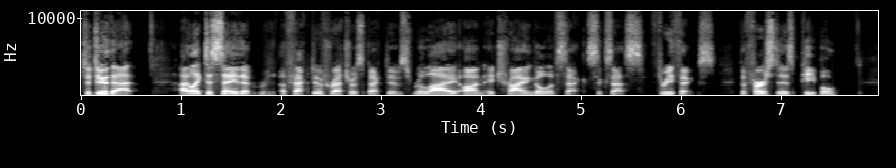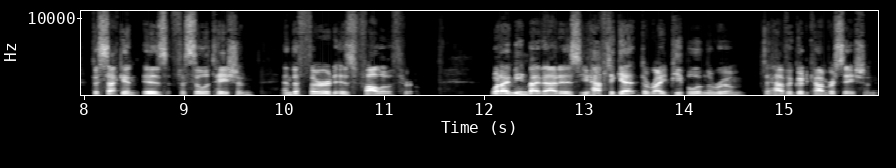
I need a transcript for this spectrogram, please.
To do that, I like to say that effective retrospectives rely on a triangle of success. Three things. The first is people, the second is facilitation, and the third is follow through. What I mean by that is you have to get the right people in the room to have a good conversation.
